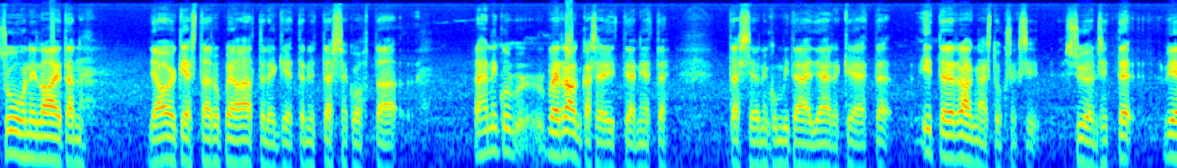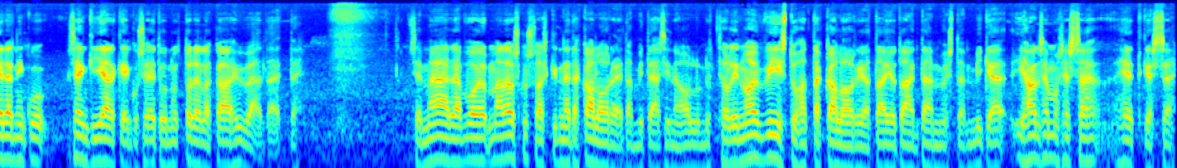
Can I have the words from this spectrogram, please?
suuhuni laitan. Ja oikeastaan rupeaa ajattelenkin, että nyt tässä kohtaa vähän niin kuin rupeaa rankaseen itseäni, että tässä ei ole niin kuin mitään järkeä. Että itselle rangaistukseksi syön sitten vielä niin kuin senkin jälkeen, kun se ei tunnu todellakaan hyvältä. Että se määrä voi, mä joskus laskin näitä kaloreita, mitä siinä on ollut. Nyt se oli noin 5000 kaloria tai jotain tämmöistä, mikä ihan semmoisessa hetkessä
